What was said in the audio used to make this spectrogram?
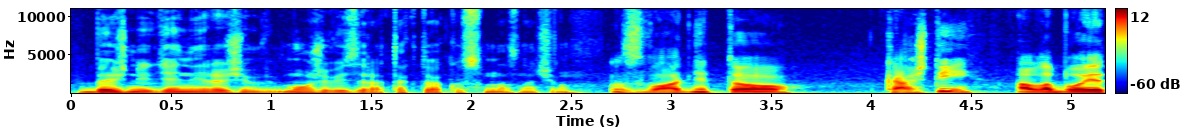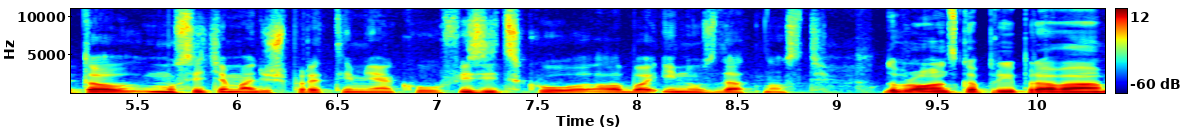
bežný denný režim môže vyzerať takto, ako som naznačil. Zvládne to každý? Alebo je to, musíte mať už predtým nejakú fyzickú alebo inú zdatnosť? Dobrovoľenská príprava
